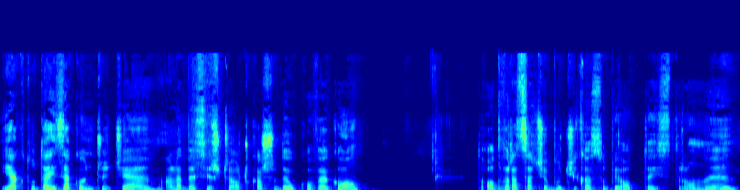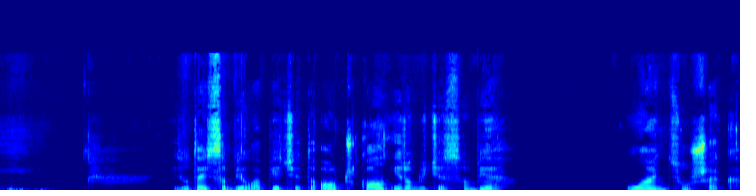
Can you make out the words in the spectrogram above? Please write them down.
Jak tutaj zakończycie, ale bez jeszcze oczka szydełkowego, to odwracacie bucika sobie od tej strony. I tutaj sobie łapiecie to oczko i robicie sobie łańcuszek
